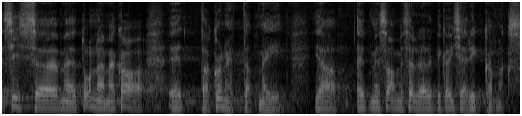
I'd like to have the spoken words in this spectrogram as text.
siis me tunneme ka, et ta kõnetab meid ja et me saame selle läbi ka ise rikkamaks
